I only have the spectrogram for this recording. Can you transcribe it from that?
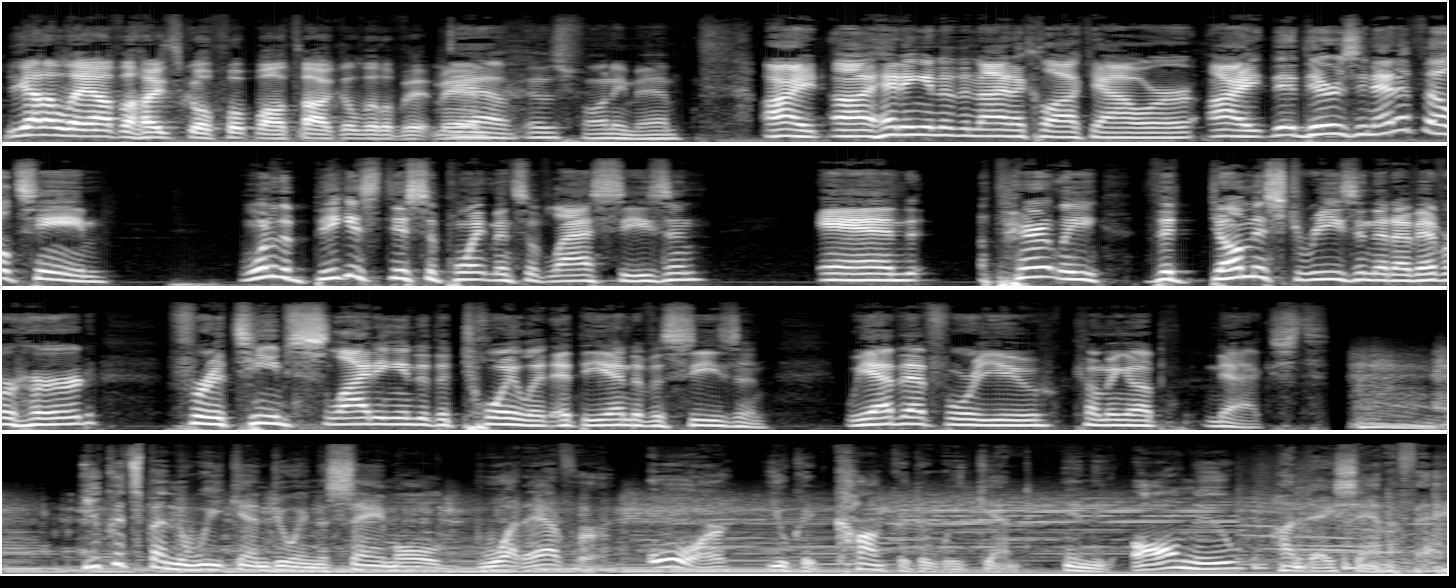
You got to lay off the high school football talk a little bit, man. Yeah, it was funny, man. All right, uh, heading into the nine o'clock hour. All right, th- there's an NFL team, one of the biggest disappointments of last season, and apparently the dumbest reason that I've ever heard for a team sliding into the toilet at the end of a season. We have that for you coming up next. You could spend the weekend doing the same old whatever, or you could conquer the weekend in the all-new Hyundai Santa Fe.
